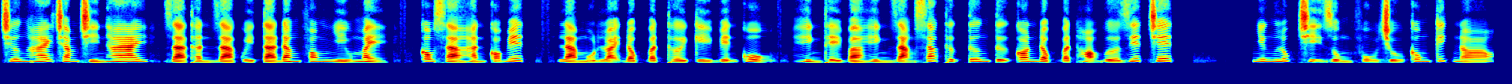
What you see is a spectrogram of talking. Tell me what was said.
Chương 292, giả thần giả quỷ Tả Đăng Phong nhíu mày, câu xà hắn có biết, là một loại độc vật thời kỳ viễn cổ, hình thể và hình dạng xác thực tương tự con độc vật họ vừa giết chết. Nhưng lúc chị dùng phù chú công kích nó,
